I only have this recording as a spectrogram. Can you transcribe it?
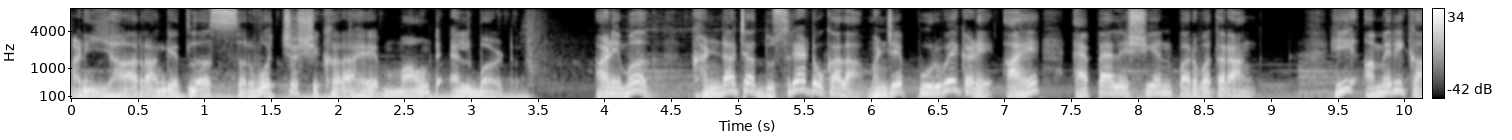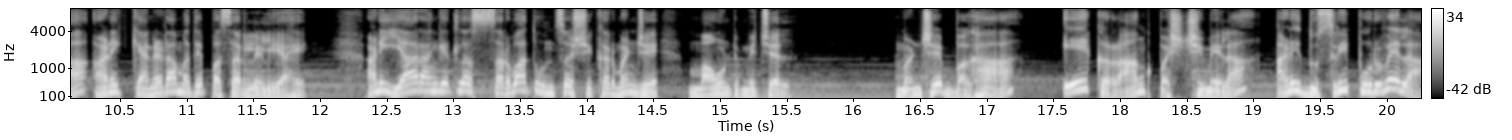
आणि ह्या रांगेतलं सर्वोच्च शिखर आहे माउंट एल्बर्ट. आणि मग खंडाच्या दुसऱ्या टोकाला म्हणजे पूर्वेकडे आहे ॲपॅलेशियन पर्वतरांग. ही अमेरिका आणि कॅनडामध्ये पसरलेली आहे. आणि या रांगेतलं सर्वात उंच शिखर म्हणजे माउंट मिचेल. म्हणजे बघा एक रांग पश्चिमेला आणि दुसरी पूर्वेला.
